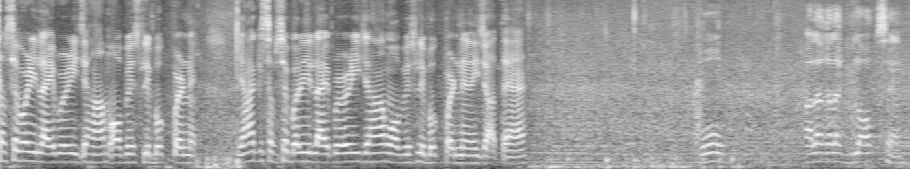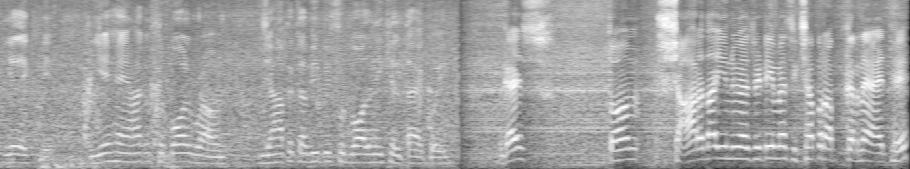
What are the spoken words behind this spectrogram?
सबसे बड़ी लाइब्रेरी जहाँ हम ऑब्वियसली बुक पढ़ने यहाँ की सबसे बड़ी लाइब्रेरी जहाँ हम ऑब्वियसली बुक पढ़ने नहीं जाते हैं। वो अलग अलग ब्लॉक्स हैं ये देखिए ये है यहाँ का फुटबॉल ग्राउंड जहाँ पे कभी भी फुटबॉल नहीं खेलता है कोई। गैस तो हम शारदा यूनिवर्सिटी में शिक्षा प्राप्त करने आए थे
